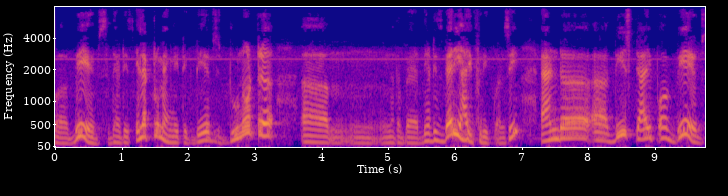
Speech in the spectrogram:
uh, waves that is electromagnetic waves do not uh, um, that is very high frequency and uh, uh, these type of waves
